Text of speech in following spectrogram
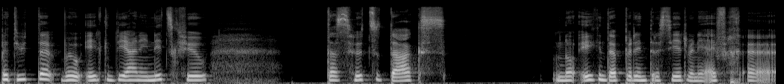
bedeuten, weil irgendwie habe ich nicht das Gefühl, dass heutzutage noch irgendjemand interessiert, wenn ich einfach äh,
